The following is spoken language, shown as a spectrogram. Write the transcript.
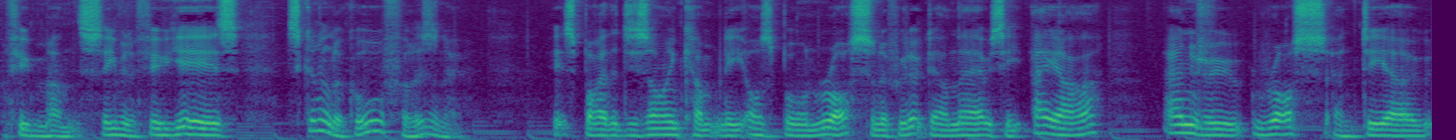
a few months, even a few years, it's going to look awful, isn't it? It's by the design company Osborne Ross, and if we look down there, we see AR, Andrew Ross, and Dio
